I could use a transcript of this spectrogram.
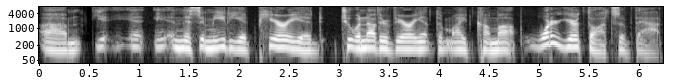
um, in, in this immediate period to another variant that might come up. What are your thoughts of that?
